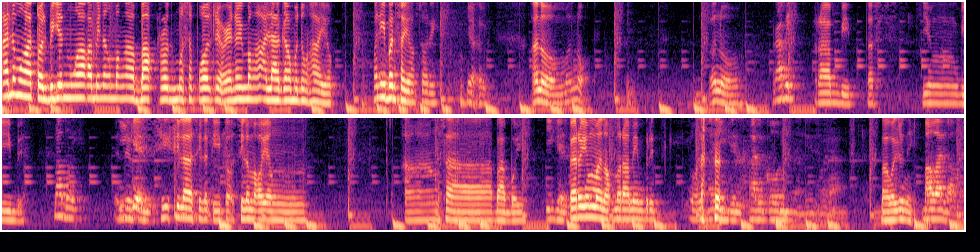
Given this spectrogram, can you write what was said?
Ano mo nga tol, bigyan mo nga kami ng mga background mo sa poultry or ano yung mga alaga mo dong hayop. Maliban sa'yo, sorry. Yeah. Ano, manok. Ano, Rabbit. rabbit, tas yung bibe. Baboy. Hindi, Eagle. Si, sila, sila tito. Sila mako yung ang sa baboy. Eagle. Pero yung manok, maraming breed. Wala. May eagle, falcon, ano yun, wala. Bawal yun eh. Bawal, bawal.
